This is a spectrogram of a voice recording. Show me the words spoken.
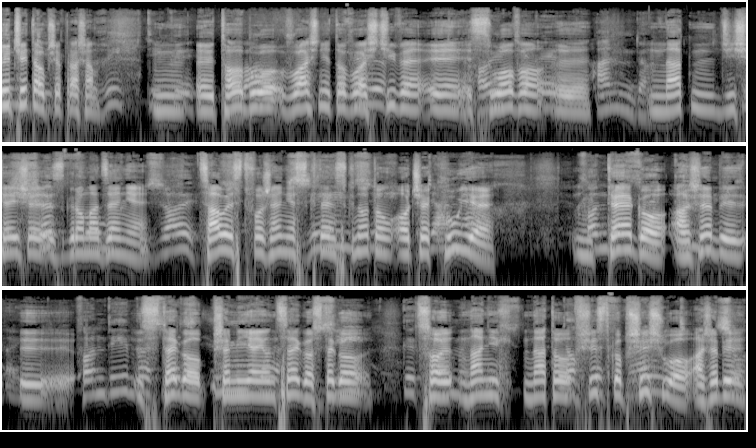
y, czytał, przepraszam, Mm, y, to było właśnie to właściwe y, słowo na dzisiejsze zgromadzenie. Całe stworzenie z tęsknotą oczekuje tego, ażeby z tego przemijającego, z tego, co na nich, na to wszystko przyszło, ażeby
